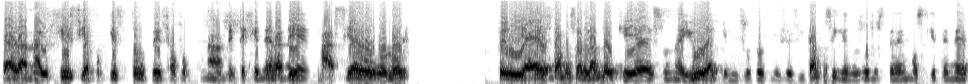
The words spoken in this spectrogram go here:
la analgesia, porque esto desafortunadamente genera demasiado dolor. Pero ya estamos hablando que ya es una ayuda que nosotros necesitamos y que nosotros tenemos que tener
